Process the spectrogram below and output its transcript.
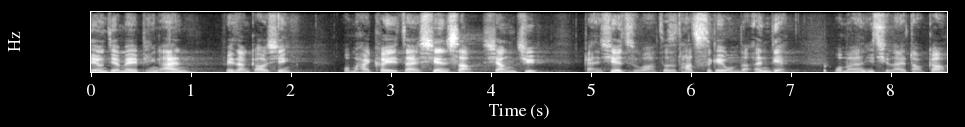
弟兄姐妹平安，非常高兴，我们还可以在线上相聚，感谢主啊，这是他赐给我们的恩典。我们一起来祷告，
